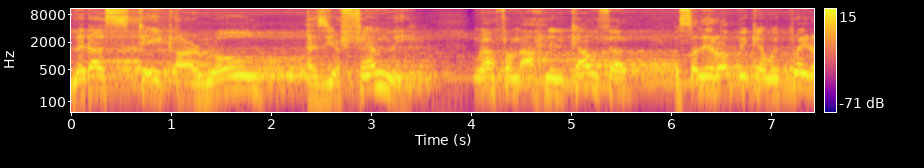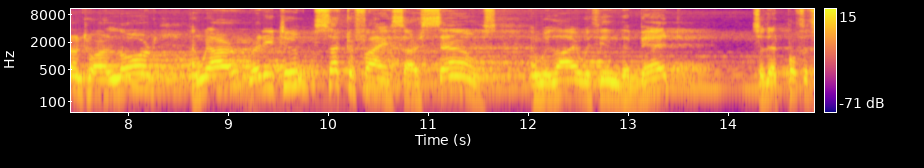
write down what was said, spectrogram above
Let us take our role as your family. We are from Ahlul Kawthar, Wasalli Rabbika, we prayed unto our Lord and we are ready to sacrifice ourselves and we lie within the bed so that Prophet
